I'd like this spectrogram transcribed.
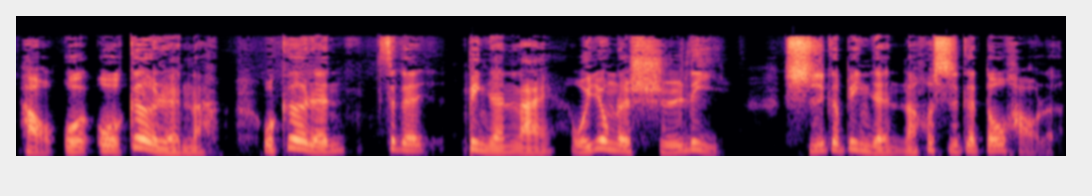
好，我我个人呐、我个人这个病人来，我用了十例。十个病人，然后十个都好了，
